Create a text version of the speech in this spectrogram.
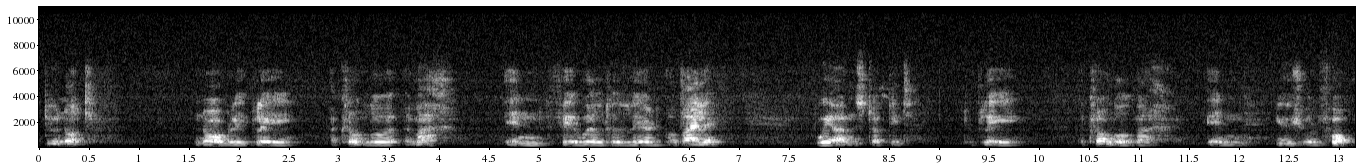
Do not normally play a Crunluath a mach in Farewell to the Laird of Islay. We are instructed to play the Crunluath a mach in usual form.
